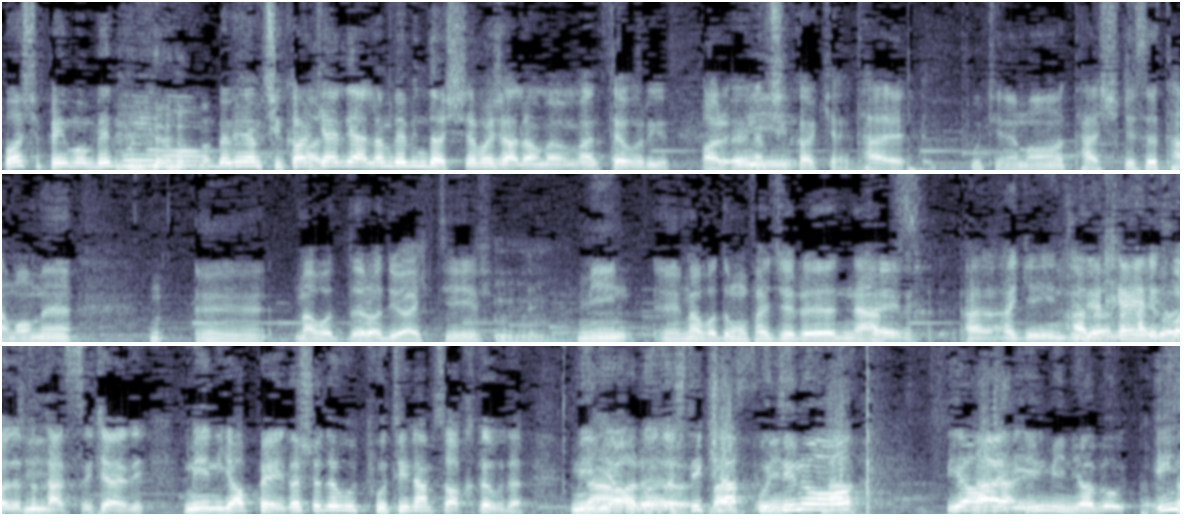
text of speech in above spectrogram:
باشه پیمان بگو اینو ببینم چیکار کردی. الان ببین داشته باش. الان من تئوری. آره ببینم چیکار کردی. پوتین ما تشخیص تمام مواد رادیواکتیو مین مواد منفجره نفت اگه اینجوری خیلی. خودتو خسته کردی مینیا پیدا شده بود پوتین هم ساخته بوده نه، مینیا آره، گذاشتی این- پوتین رو. یا نه نه علی. این مینیاب این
